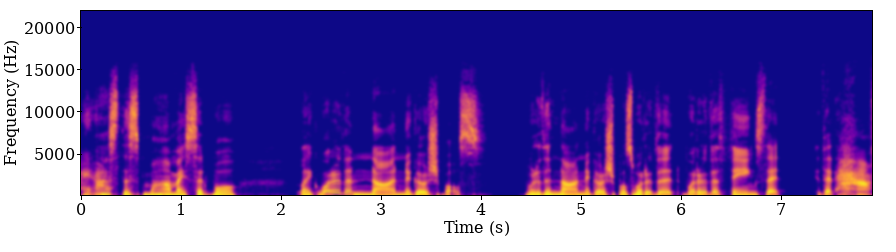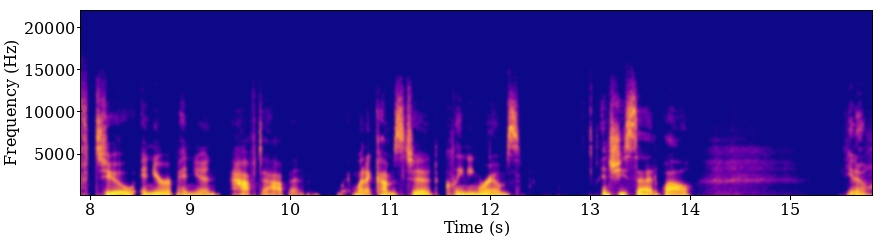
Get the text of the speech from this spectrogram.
I asked this mom, I said, well, like, what are the non negotiables? What are the non negotiables? What are the, what are the things that, that have to, in your opinion, have to happen when it comes to cleaning rooms? And she said, well, you know,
